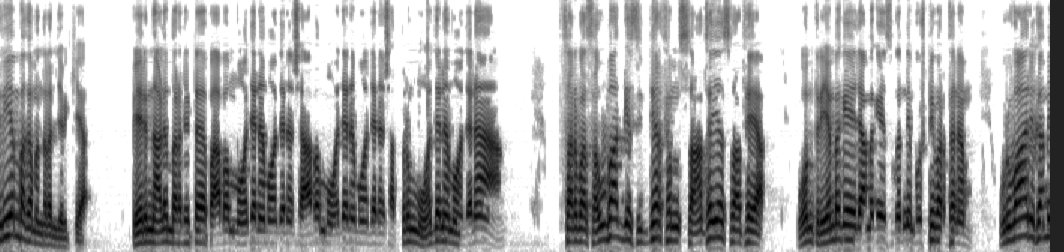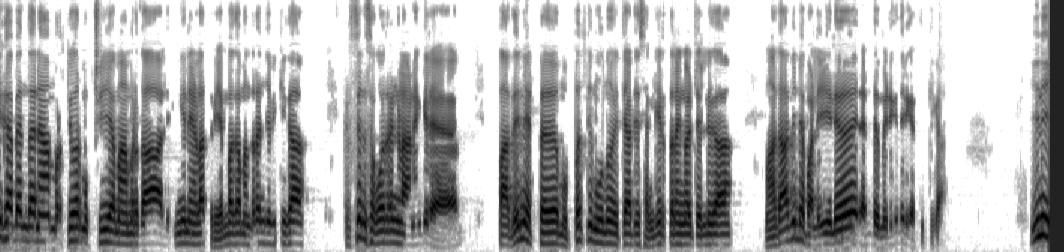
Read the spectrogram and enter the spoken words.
ത്രിയംബക മന്ത്രം ജപിക്കുക. പേരും നാളും പറഞ്ഞിട്ട് പാപം മോചന മോചന ശാപം മോചന മോചന ശത്രു മോചന മോചന. സർവ സൗഭാഗ്യ സിദ്ധ്യർത്ഥം സാധയ സാധയ. ഓം ത്രിയംബകേ ജാമകേ സുഗന്ധി പുഷ്ടിവർദ്ധനം. ഉർവാരുഹമിക ബന്ധന മൃത്യോർമുക്ഷീയമാമൃതാൽ ഇങ്ങനെയുള്ള ത്രിയംബക മന്ത്രം ജപിക്കുക. ക്രിസ്ത്യൻ സഹോദരങ്ങളാണെങ്കിൽ പതിനെട്ട് മുപ്പത്തി മൂന്ന് ഇത്യാദി സങ്കീർത്തനങ്ങൾ ചൊല്ലുക മാതാവിന്റെ പള്ളിയിൽ രണ്ട് മെഴുകുതിരി കത്തിക്കുക. ഇനി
